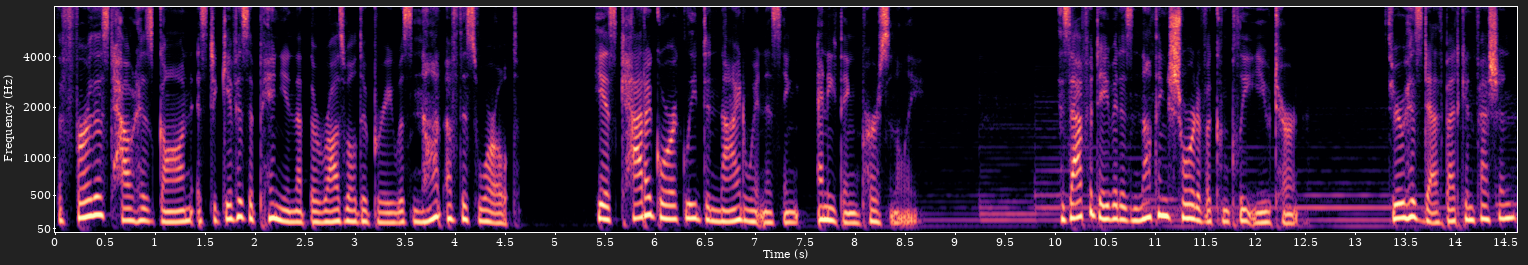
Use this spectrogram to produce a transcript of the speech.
the furthest Haut has gone is to give his opinion that the Roswell debris was not of this world. He has categorically denied witnessing anything personally. His affidavit is nothing short of a complete U turn. Through his deathbed confession,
